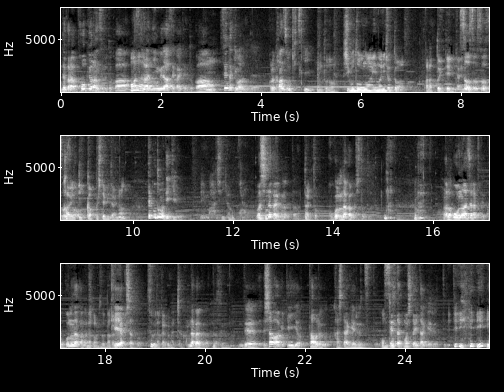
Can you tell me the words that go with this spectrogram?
だから公共ランするとかうん。朝ランニングで汗かいたりとか、うん。洗濯機もあるのでこれ乾燥機付き。本当だ。仕事の合間にちょっと洗っといてみたいな。そうそうそうそう帰りピックアップしてみたいな。ってこともできる。えマジやろうかな。私仲良くなった。誰と？ここの中の人と あのオーナーじゃなくてここの中の契約者と。すぐ仲良くなっちゃうから。仲良くなったですよねでシャワー浴びていいよ。タオル貸してあげるっつって。洗濯もしといてあげるってえええ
